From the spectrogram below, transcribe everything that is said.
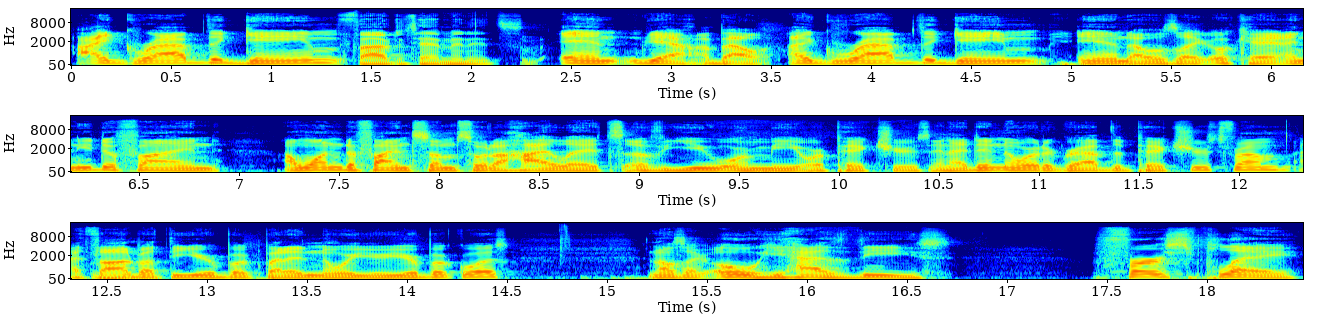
I grabbed the game Five to ten minutes. and yeah, about I grabbed the game and I was like, okay, I need to find. I wanted to find some sort of highlights of you or me or pictures, and I didn't know where to grab the pictures from. I thought mm-hmm. about the yearbook, but I didn't know where your yearbook was, and I was like, oh, he has these. First play,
